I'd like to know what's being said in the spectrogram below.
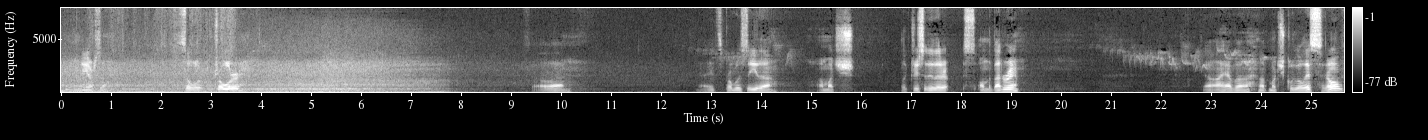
And here's a solar controller. it's probably see the how much electricity there is on the battery. Yeah, I have uh, not much clue of this at all.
